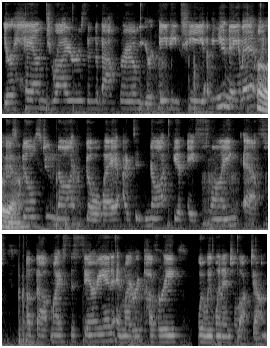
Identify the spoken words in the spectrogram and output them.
your hand dryers in the bathroom, your ADT. I mean, you name it. Oh, like, yeah. Those bills do not go away. I did not give a flying F about my cesarean and my recovery when we went into lockdown.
